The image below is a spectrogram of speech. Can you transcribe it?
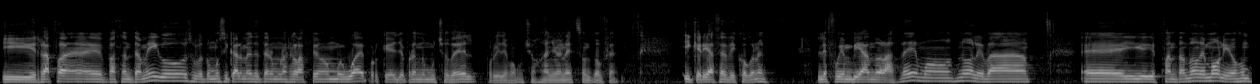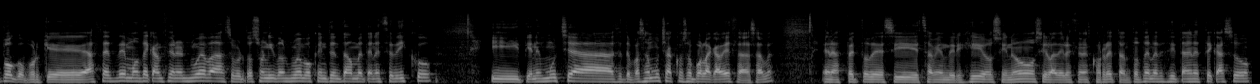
Y Rafa es bastante amigo, sobre todo musicalmente tenemos una relación muy guay porque yo aprendo mucho de él, porque lleva muchos años en esto, entonces. Y quería hacer disco con él. Le fui enviando las demos, ¿no? Le va eh, y espantando demonios un poco, porque haces demos de canciones nuevas, sobre todo sonidos nuevos que he intentado meter en este disco, y tienes muchas, se te pasan muchas cosas por la cabeza, ¿sabes? En aspecto de si está bien dirigido, si no, si la dirección es correcta. Entonces necesitas en este caso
